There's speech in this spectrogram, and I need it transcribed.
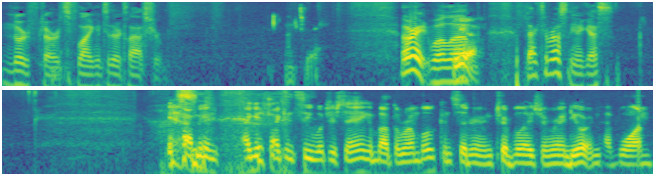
Nerf darts flying into their classroom. That's right. All right, well, uh, Yeah. back to wrestling, I guess. Yeah, I mean, I guess I can see what you're saying about the Rumble, considering Triple H and Randy Orton have won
